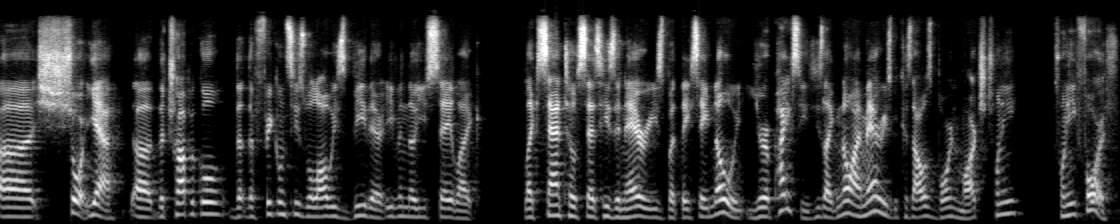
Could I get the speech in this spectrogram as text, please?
Uh, sure. Yeah. Uh, the tropical, the, the frequencies will always be there, even though you say like like Santos says he's an Aries, but they say, no, you're a Pisces. He's like, no, I'm Aries because I was born March 20, 24th.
